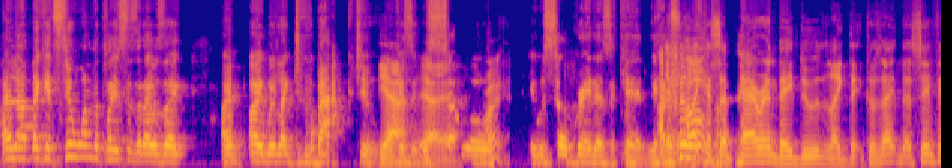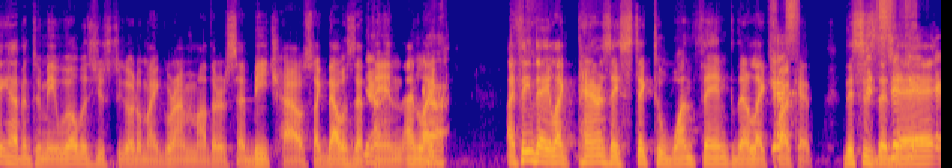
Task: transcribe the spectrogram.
I love like it's still one of the places that I was like. I, I would like to go back to Yeah, because it was yeah, yeah. so Right. It was so great as a kid. We had I feel like as a parent, they do like because the same thing happened to me. We always used to go to my grandmother's uh, beach house. Like that was the Yeah, thing, and like yeah. I think they like parents they stick to one thing. They're like, Yes. fuck it, this is It's the day,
